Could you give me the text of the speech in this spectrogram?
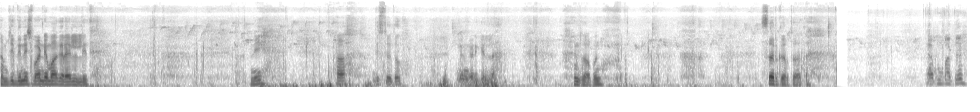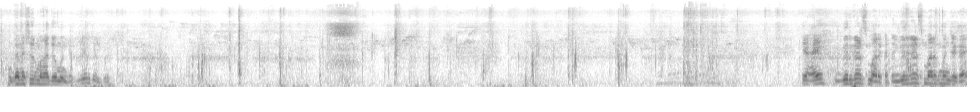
आमचे दिनेश पांडे मागे राहिलेले आहेत. आणि हा दिसतोय तो गणगड किल्ला. जो आपण सर करतो आता. आपण पाहतोय गणेश्वर महादेव मंदिर. ते आहे विरगड स्मारक. आता विरगड स्मारक म्हणजे काय?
